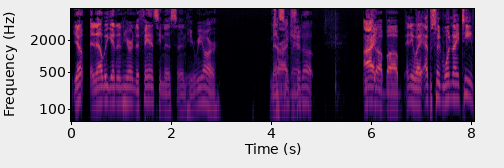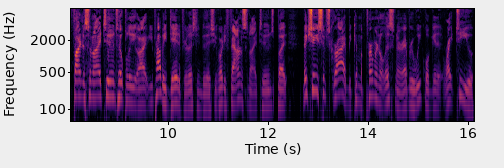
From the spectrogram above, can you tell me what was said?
Yep, and now we get in here into fanciness, and here we are. Messing right, shit up. Good All right. job, Bob. Anyway, episode 119. Find us on iTunes. Hopefully, uh, you probably did if you're listening to this. You've already found us on iTunes, but make sure you subscribe. Become a permanent listener. Every week we'll get it right to you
